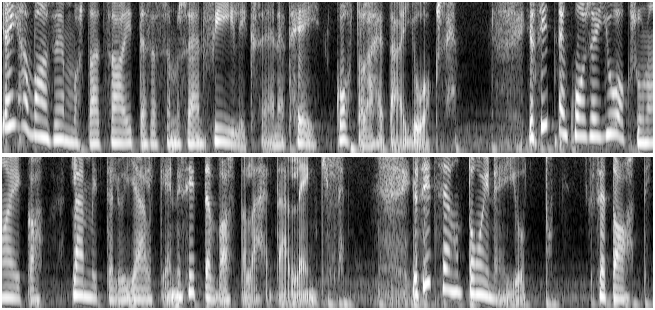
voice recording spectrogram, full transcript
Ja ihan vaan semmoista, että saa itsensä semmoiseen fiilikseen, että hei, kohta lähdetään juokseen. Ja sitten kun on se juoksun aika lämmittelyn jälkeen, niin sitten vasta lähdetään lenkille. Ja sitten se on toinen juttu, se tahti.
